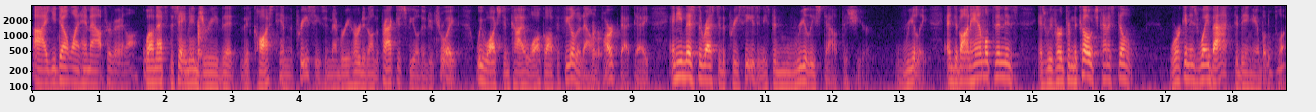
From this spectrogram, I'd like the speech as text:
Uh, you don't want him out for very long. Well, that's the same injury that, that cost him the preseason. Remember, he hurt it on the practice field in Detroit. We watched him Kai walk off the field at Allen Park that day, and he missed the rest of the preseason. He's been really stout this year, really. And DaVon Hamilton is, as we've heard from the coach, kind of still working his way back to being able to play.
